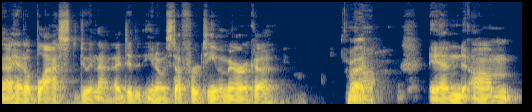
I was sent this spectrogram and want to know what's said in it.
I had a blast doing that I did you know stuff for Team America Right. Uh, and um,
